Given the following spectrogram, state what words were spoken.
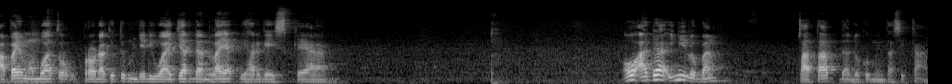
Apa yang membuat produk itu menjadi wajar dan layak dihargai sekian? Oh ada ini loh bang, catat dan dokumentasikan.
